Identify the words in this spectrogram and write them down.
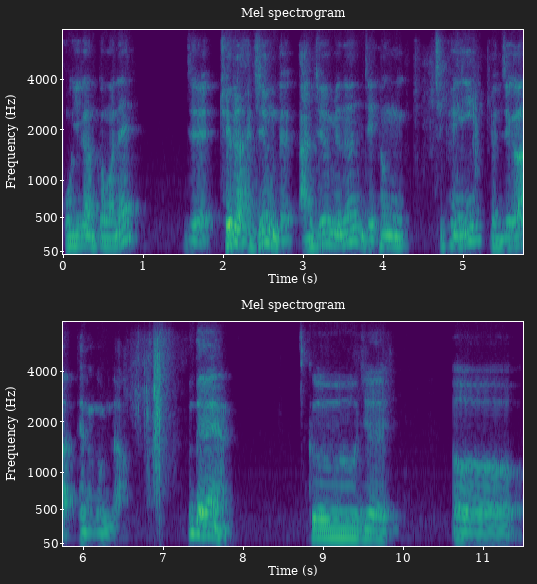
그 기간 동안에 이제 죄를 안 지으면 돼. 안 지으면은 이제 형 집행이 변제가 되는 겁니다. 근데 그 이제 어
